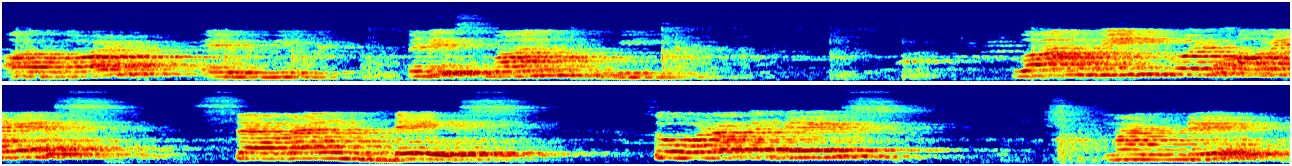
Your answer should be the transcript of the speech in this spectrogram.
are called a week. That is one week. One week equal to how many days? Seven days. So what are the days? Monday,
